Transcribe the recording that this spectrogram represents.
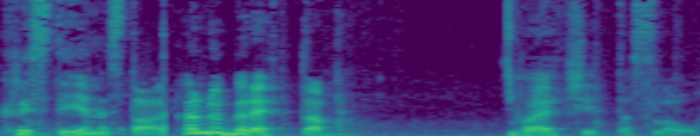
Kristinestad. Kan du berätta, vad är Chittaslow?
